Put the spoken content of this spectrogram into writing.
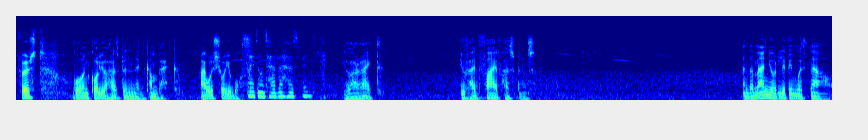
First, go and call your husband and come back. I will show you both. I don't have a husband. You are right. You've had five husbands. And the man you're living with now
